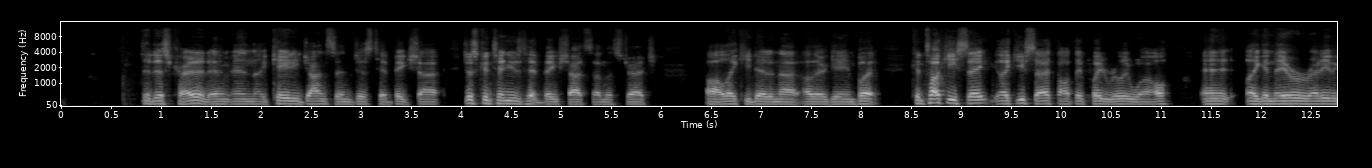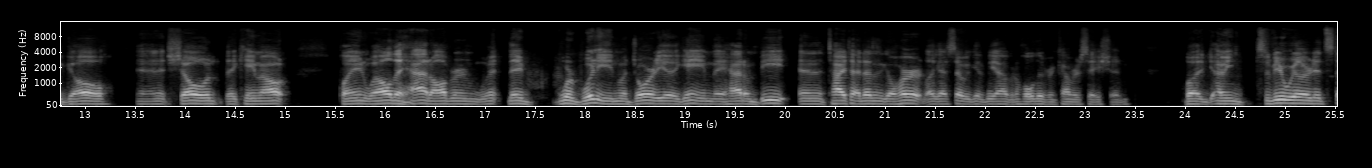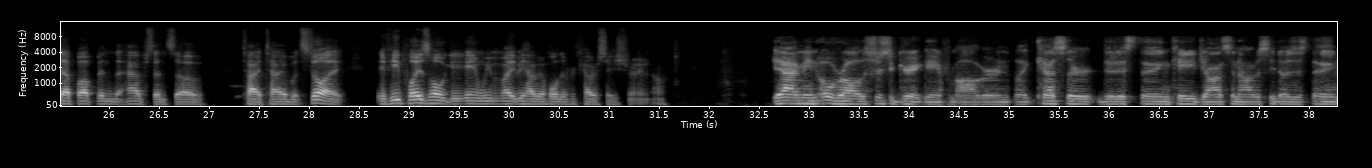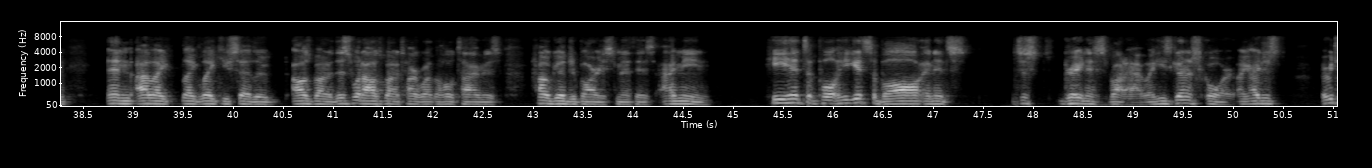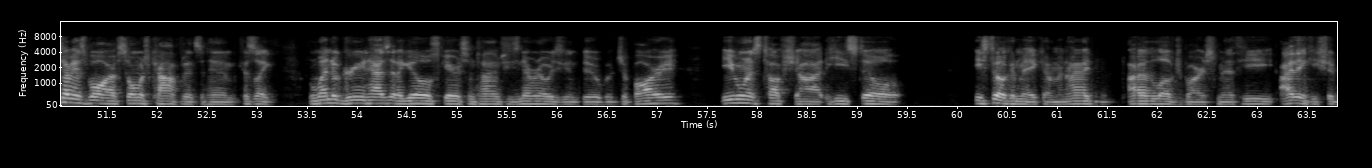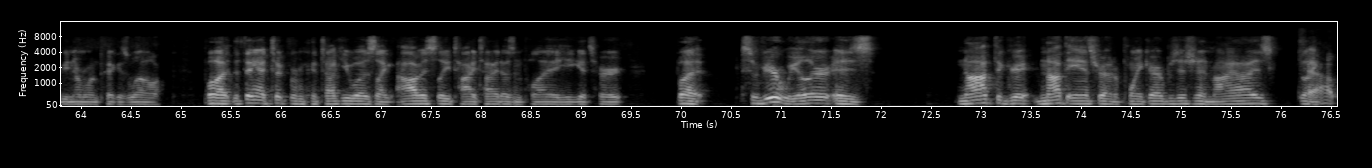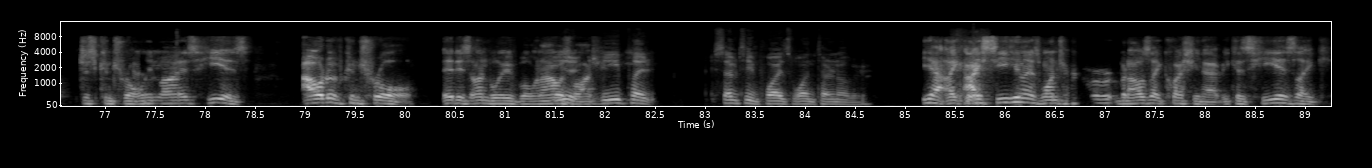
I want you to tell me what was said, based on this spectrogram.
to discredit him. And like KD Johnson just hit big shot, just continues to hit big shots on the stretch, uh, like he did in that other game. But Kentucky's sake, like you said, I thought they played really well, and it, like and they were ready to go, and it showed. They came out playing well. They had Auburn. They were winning majority of the game. They had them beat, and the TyTy doesn't go hurt. Like I said, we could be having a whole different conversation. But I mean, Sahvir Wheeler did step up in the absence of TyTy, but still, I, if he plays the whole game, we might be having a whole different conversation right now. Yeah, I mean, overall, it's just a great game from Auburn. Like Kessler did his thing. KD Johnson obviously does his thing. And I like, like, like you said, Luke. I was about to. This is what I was about to talk about the whole time is how good Jabari Smith is. I mean, he hits a pull, he gets the ball, and it's just greatness is about to happen. Like he's gonna score. Like I just every time he has the ball, I have so much confidence in him because like when Wendell Green has it, I get a little scared sometimes. He's never know what he's gonna do. But Jabari, even when it's tough shot, he still he still can make them. And I I love Jabari Smith. He I think he should be number one pick as well. But the thing I took from Kentucky was like obviously TyTy doesn't play, he gets hurt. But Sahvir Wheeler is not the great not the answer at a point guard position in my eyes. Like. Just controlling wise, he is out of control. It is unbelievable. When I was he, watching, he played 17 points, one turnover. yeah, like I see he only has one turnover, but I was like questioning that because he is like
